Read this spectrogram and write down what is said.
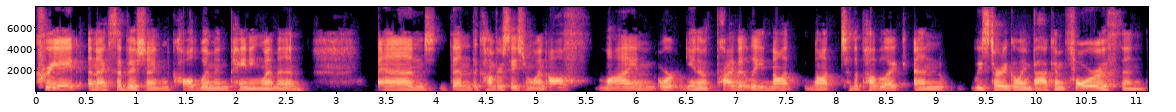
create an exhibition called Women Painting Women and then the conversation went offline or you know privately not not to the public. And we started going back and forth. And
